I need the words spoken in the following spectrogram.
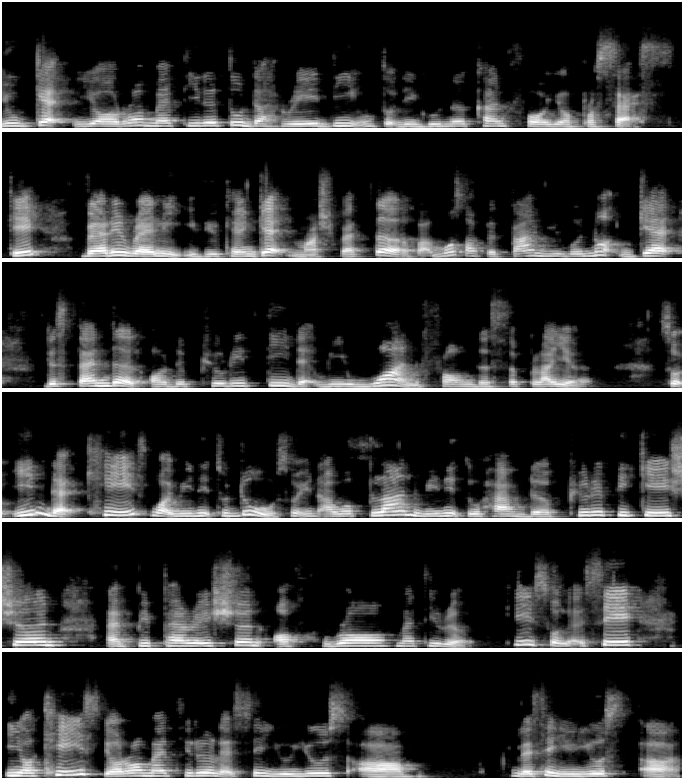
you get your raw material tu dah ready untuk digunakan for your process. Okay, very rarely. If you can get much better, but most of the time you will not get the standard or the purity that we want from the supplier. So in that case, what we need to do? So in our plant, we need to have the purification and preparation of raw material. Okay, so let's say in your case, your raw material, let's say you use, uh, let's say you use uh,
